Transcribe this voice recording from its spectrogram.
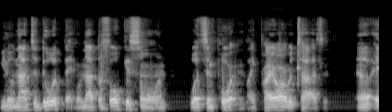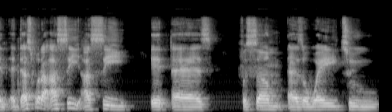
you know, not to do a thing or not to focus on what's important, like prioritizing. Uh, and, and that's what I, I see. I see it as, for some, as a way to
